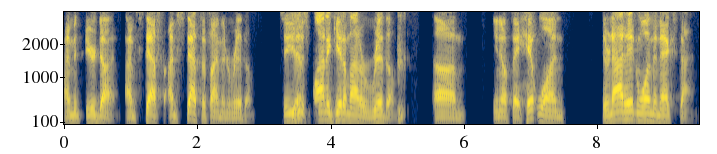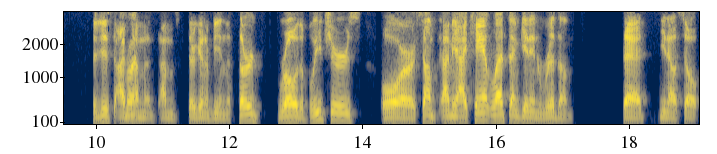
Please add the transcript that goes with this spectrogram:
I'm in, you're done. I'm Steph. I'm Steph if I'm in rhythm. So you yeah. just want to get them out of rhythm. Um, you know, if they hit one, they're not hitting one the next time. They're just I'm, right. I'm, I'm they're going to be in the third row of the bleachers or something. I mean, I can't let them get in rhythm. That you know, so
